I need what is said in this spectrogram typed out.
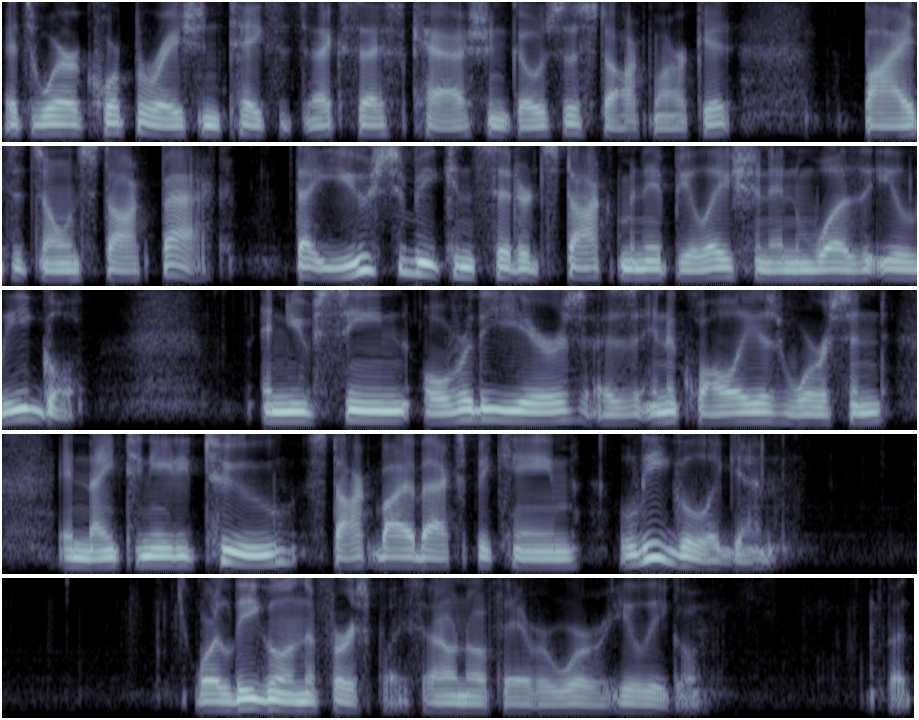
it's where a corporation takes its excess cash and goes to the stock market, buys its own stock back. That used to be considered stock manipulation and was illegal. And you've seen over the years as inequality has worsened. In 1982, stock buybacks became legal again. Or legal in the first place. I don't know if they ever were illegal. But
